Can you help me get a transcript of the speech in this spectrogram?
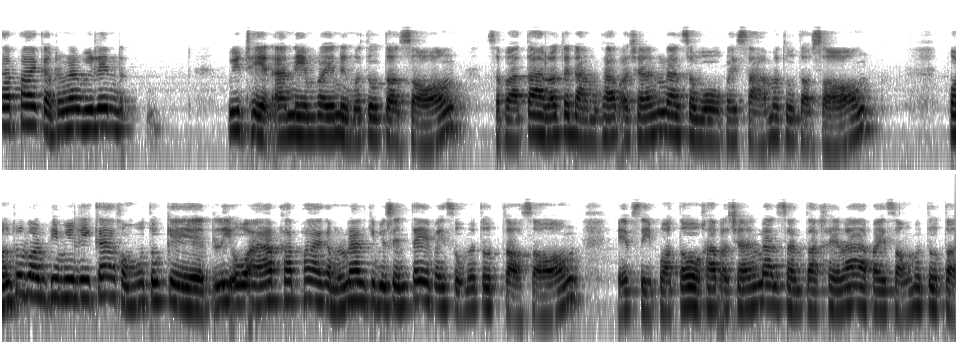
ครับพ่ายกับทางด้านวิลเลนวิเทตอาร์เนมไป 1 ประตูต่อ 2 สปาร์ตาลอตเตอร์ดัมครับ เอาชนะทางด้านสโวไป 3 ประตูต่อ 2 ผลฟุตบอลพรีเมียร์ลีกาของโปรตุเกสลีโออาร์ฟครับพ่ายกับทางด้านกิบิเซนเต้ไป 0 ประตูต่อ 2 FC ปอร์โตครับ เอาชนะทางด้านซานตาเคล่าไป 2 ประตูต่อ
